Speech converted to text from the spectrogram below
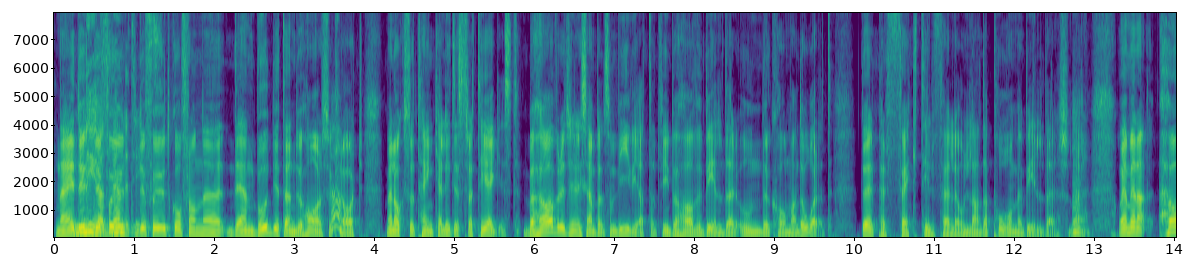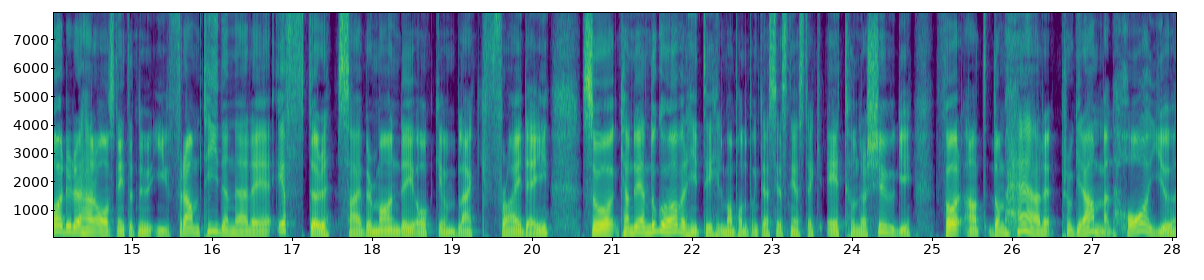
Nej, du, du, får, ut, du får utgå från eh, den budgeten du har såklart, men också tänka lite strategiskt. Behöver du till exempel, som vi vet, att vi behöver bilder under kommande året, då är det ett perfekt tillfälle att ladda på med bilder. Sådär. Mm. Och jag menar, hör du det här avsnittet nu i framtiden när det är efter Cyber Monday och eh, Black Friday, så kan du ändå gå över hit till hilmanpodden.se 120 för att de här programmen har ju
